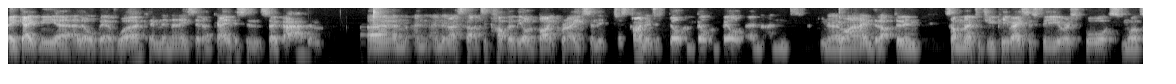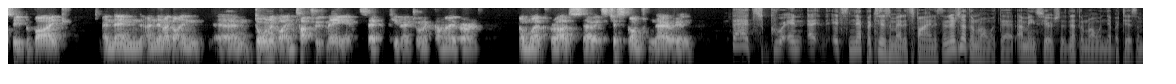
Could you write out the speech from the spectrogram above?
they gave me a, a, little bit of work and then they said, okay, this isn't so bad. And, um, and, and then I started to cover the odd bike race and it just kind of just built and built and built. And, and, you know, I ended up doing some MotoGP races for Eurosport, some World Superbike. And then, and then I got in, um, Dorna got in touch with me and said, you know, do you want to come over and and work for us. So it's just gone from there, really. That's great. And uh, it's nepotism at its finest. And there's nothing wrong with that. I mean, seriously, there's nothing wrong with nepotism.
